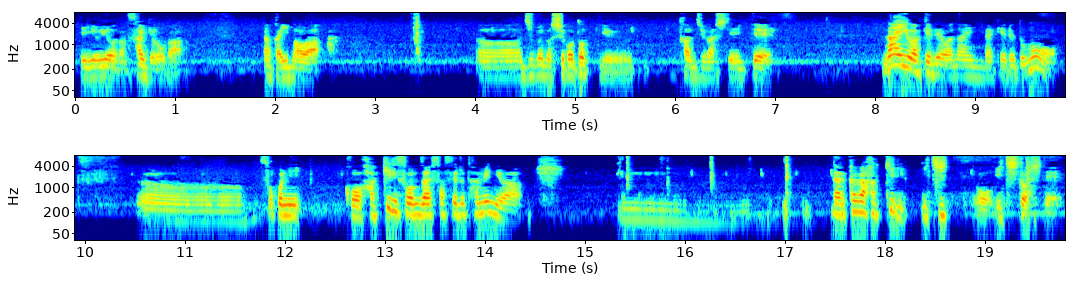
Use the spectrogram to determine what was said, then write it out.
っていうような作業が、なんか今は、あ自分の仕事っていう感じがしていて、ないわけではないんだけれども、うーんそこに、こう、はっきり存在させるためには、うーん誰かがはっきり1を1として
